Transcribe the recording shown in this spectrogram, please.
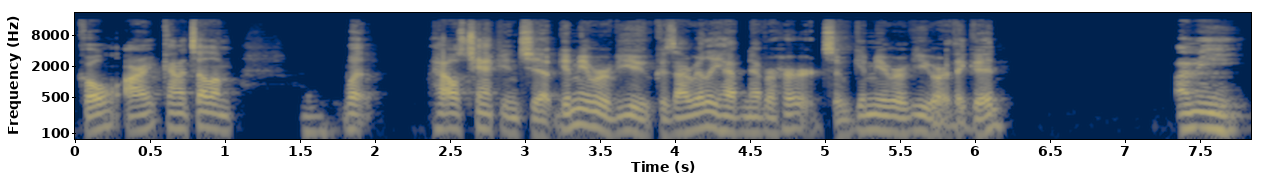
Cole. All right, kind of tell them what how's championship. Give me a review because I really have never heard. So give me a review. Are they good? I mean,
